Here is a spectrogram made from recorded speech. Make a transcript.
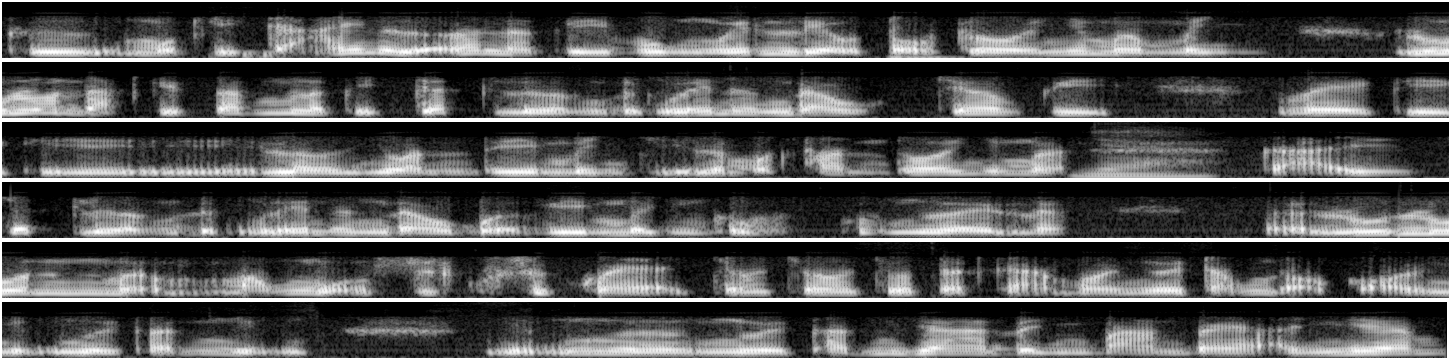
Cứ một cái cái nữa là cái vùng nguyên liệu tốt rồi nhưng mà mình luôn luôn đặt cái tâm là cái chất lượng được lên hàng đầu. Chứ cái về cái cái lợi nhuận thì mình chỉ là một phần thôi nhưng mà dạ. cái chất lượng đứng lên hàng đầu bởi vì mình cũng của người là ờ, luôn luôn mà mong muốn sức sức khỏe cho cho cho tất cả mọi người trong đó có những người thân những những ờ, người thân gia đình bạn bè anh em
